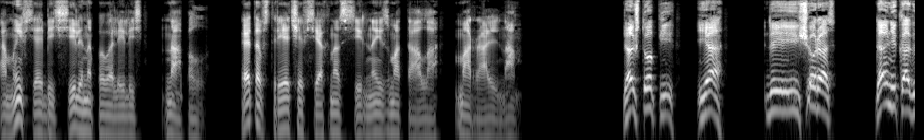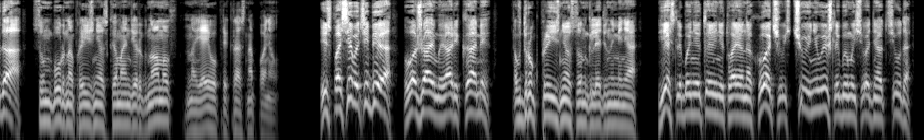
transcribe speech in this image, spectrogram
а мы все обессиленно повалились на пол. Эта встреча всех нас сильно измотала морально. «Да чтоб я, да еще раз, да никогда!» — сумбурно произнес командир гномов, но я его прекрасно понял. «И спасибо тебе, уважаемый Ариками!» — вдруг произнес он, глядя на меня. «Если бы не ты и не твоя находчивость, чую, не вышли бы мы сегодня отсюда».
